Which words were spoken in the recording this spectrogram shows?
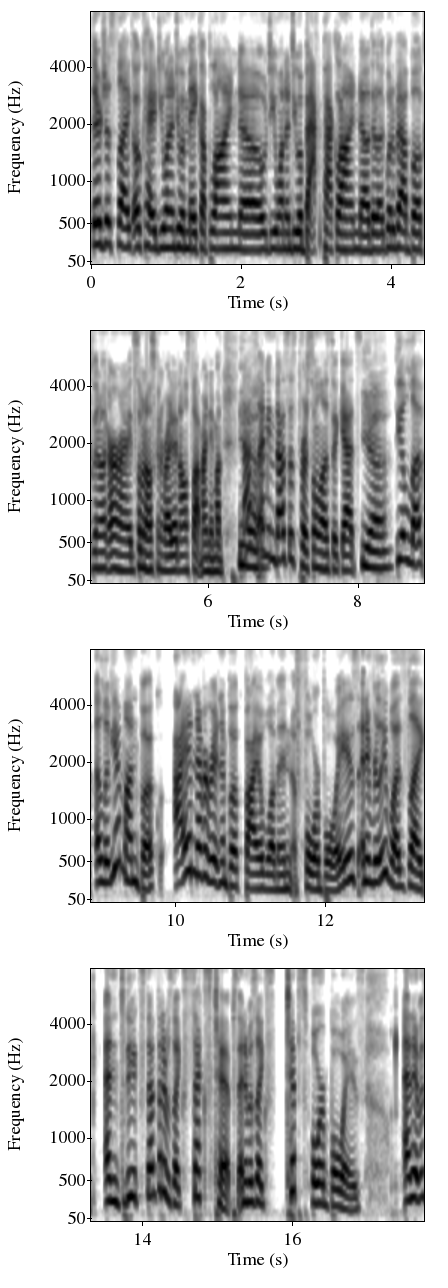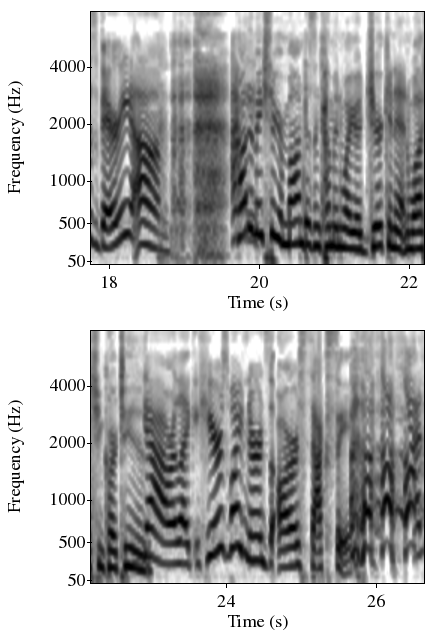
They're just like, okay, do you want to do a makeup line? No. Do you want to do a backpack line? No. They're like, what about a book? They're like, all right, someone else can write it and I'll slap my name on. That's Yeah. I mean, that's as personal as it gets. Yeah. The Olivia Munn book, I had never written a book by a woman for boys. And it really was like, and to the extent that it was like sex tips and it was like tips for boys. And it was very um How to make sure your mom doesn't come in while you're jerking it and watching cartoons. Yeah, or like, here's why nerds are sexy. and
